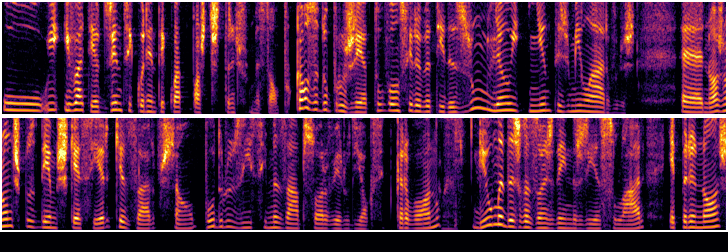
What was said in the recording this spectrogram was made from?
O, e, e, vai ter 244 postos de transformação. Por causa do projeto, vão ser abatidas 1 milhão e 500 mil árvores. Uh, nós não nos podemos esquecer que as árvores são poderosíssimas a absorver o dióxido de carbono e uma das razões da energia solar é para nós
